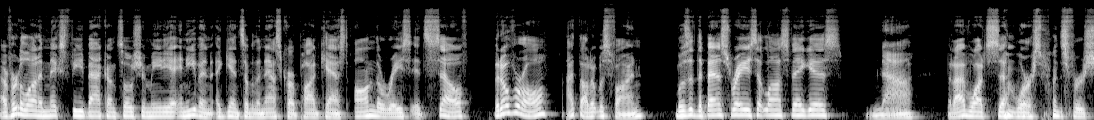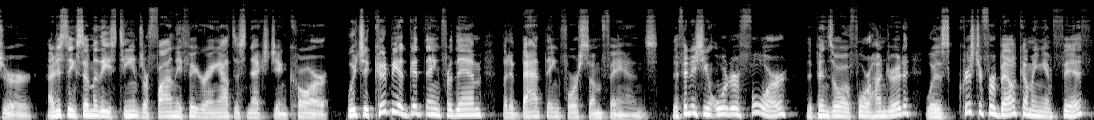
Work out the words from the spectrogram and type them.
I've heard a lot of mixed feedback on social media and even, again, some of the NASCAR podcast on the race itself. But overall, I thought it was fine. Was it the best race at Las Vegas? Nah, but I've watched some worse ones for sure. I just think some of these teams are finally figuring out this next gen car, which it could be a good thing for them, but a bad thing for some fans. The finishing order for the Pennzoil 400 was Christopher Bell coming in fifth,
